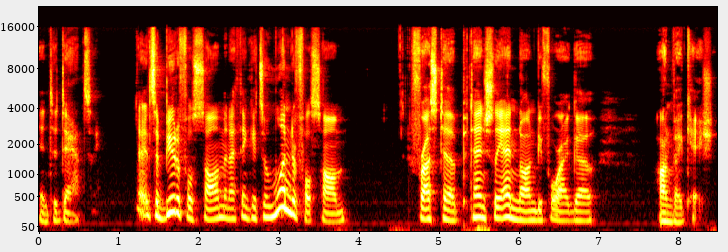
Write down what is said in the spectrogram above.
into dancing. It's a beautiful psalm, and I think it's a wonderful psalm for us to potentially end on before I go on vacation.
